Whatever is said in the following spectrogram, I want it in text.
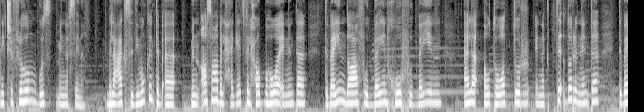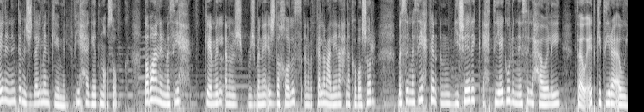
نكشف لهم جزء من نفسنا. بالعكس دي ممكن تبقى من أصعب الحاجات في الحب هو إن أنت تبين ضعف وتبين خوف وتبين قلق أو توتر إنك تقدر إن أنت تبين إن أنت مش دايما كامل في حاجات ناقصاك. طبعا المسيح كامل أنا مش مش بناقش ده خالص أنا بتكلم علينا إحنا كبشر بس المسيح كان بيشارك احتياجه للناس اللي حواليه في أوقات كتيرة قوي.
